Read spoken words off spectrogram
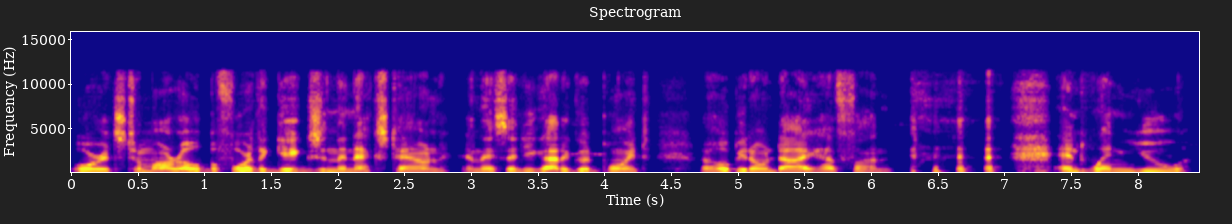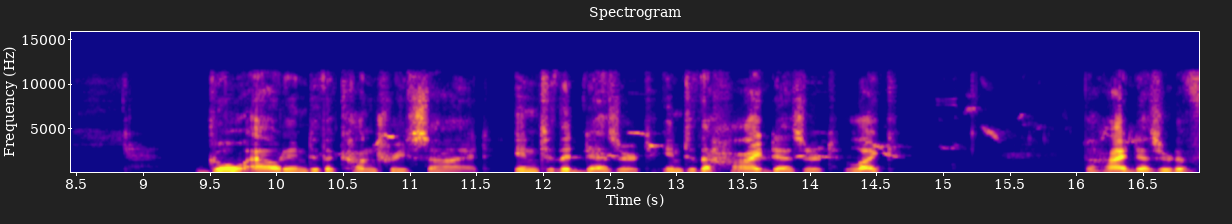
or it's tomorrow before the gigs in the next town. And they said, you got a good point. I hope you don't die. Have fun. and when you go out into the countryside, into the desert, into the high desert, like the high desert of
